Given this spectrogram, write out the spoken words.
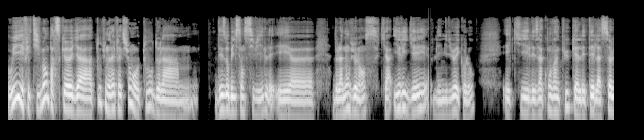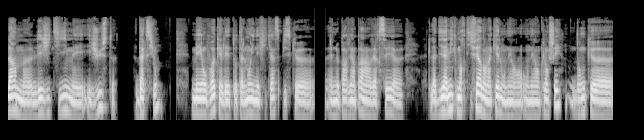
Oui, effectivement, parce qu'il y a toute une réflexion autour de la désobéissance civile et euh, de la non-violence qui a irrigué les milieux écolos et qui les a convaincus qu'elle était la seule arme légitime et, juste d'action. Mais on voit qu'elle est totalement inefficace puisque elle ne parvient pas à inverser euh, la dynamique mortifère dans laquelle on est, on est enclenché. Donc euh,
